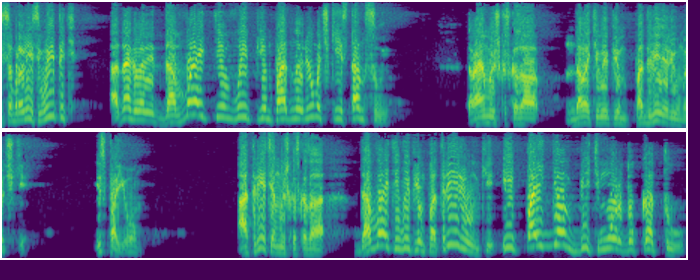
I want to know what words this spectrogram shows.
собрались выпить. Одна говорит, давайте выпьем по одной рюмочке и станцуем. Вторая мышка сказала, давайте выпьем по две рюмочки и споем. А третья мышка сказала, давайте выпьем по три рюмки и пойдем бить морду коту.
